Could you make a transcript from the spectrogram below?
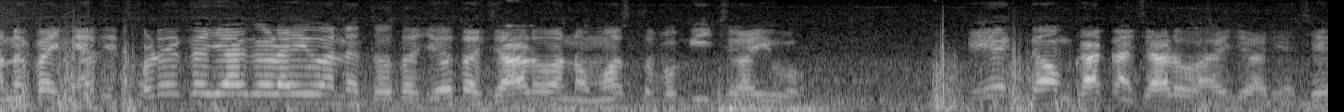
અને ભાઈ, ત્યાંથી થોડેક જ આગળ આવ્યા ને તો જોતા ઝાડવાનો મસ્ત બગીચો આવ્યો. એકદમ ઘાટા ઝાડવા આવી રહ્યા છે.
